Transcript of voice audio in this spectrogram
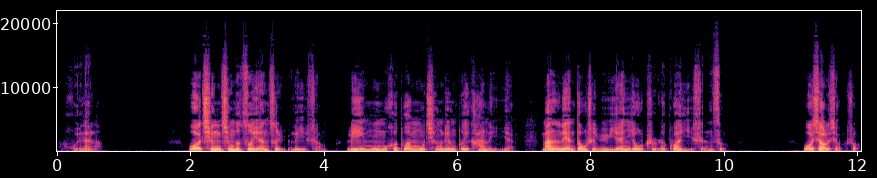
回来了。我轻轻的自言自语了一声，黎木木和端木清灵对看了一眼，满脸都是欲言又止的怪异神色。我笑了笑，说：“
